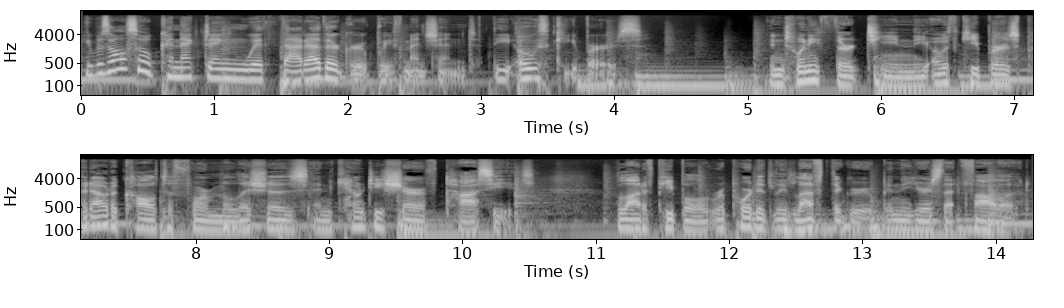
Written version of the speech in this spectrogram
he was also connecting with that other group we've mentioned, the Oath Keepers. In 2013, the Oath Keepers put out a call to form militias and county sheriff posses. A lot of people reportedly left the group in the years that followed,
